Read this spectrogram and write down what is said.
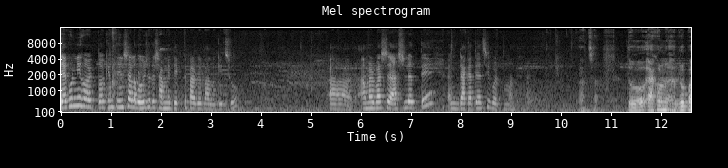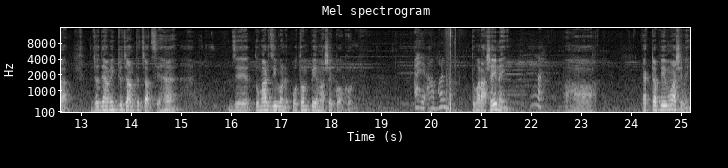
দেখোনি হয়তো কিন্তু ইনশাল্লাহ ভবিষ্যতে সামনে দেখতে পারবে ভালো কিছু। আর আমার বাসায় আসলেতে আমি ঢাকাতে আছি বর্তমান। আচ্ছা। তো এখন রূপা যদি আমি একটু জানতে চাচ্ছি হ্যাঁ যে তোমার জীবনে প্রথম প্রেম আসে কখন? আমার না। তোমার আসেই নাই? না। একটা প্রেমও আসে নাই?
